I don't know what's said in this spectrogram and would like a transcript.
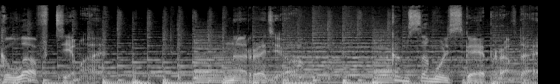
Глав тема на радио Комсомольская правда.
